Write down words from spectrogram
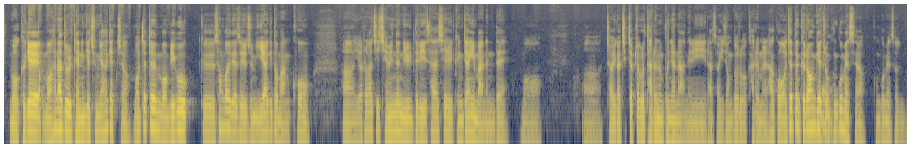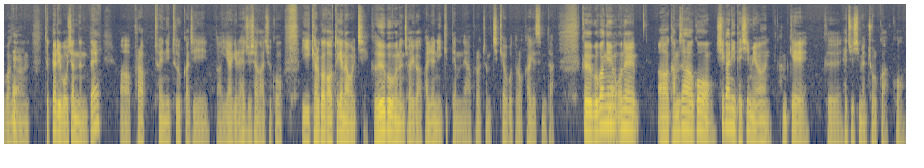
뭐 그게 뭐 하나 둘 되는 게 중요하겠죠. 뭐 어쨌든 뭐 미국 그 선거에 대해서 요즘 이야기도 많고 어, 여러 가지 재밌는 일들이 사실 굉장히 많은데 뭐 어, 저희가 직접적으로 다루는 분야는 아니라서 이 정도로 가름을 하고 어쨌든 그런 게 좀 네. 궁금했어요. 궁금해서 무방님을 특별히 모셨는데 어, 프랍 22까지 어, 이야기를 해 주셔 가지고 이 결과가 어떻게 나올지 그 부분은 저희가 관련이 있기 때문에 앞으로 좀 지켜보도록 하겠습니다. 그 무방님 네. 오늘 어, 감사하고 시간이 되시면 함께 그 해 주시면 좋을 것 같고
